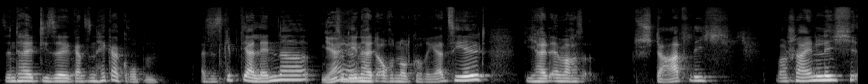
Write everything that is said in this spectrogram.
sind halt diese ganzen Hackergruppen. Also es gibt ja Länder, Ja, zu ja. denen halt auch Nordkorea zählt, die halt einfach staatlich wahrscheinlich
